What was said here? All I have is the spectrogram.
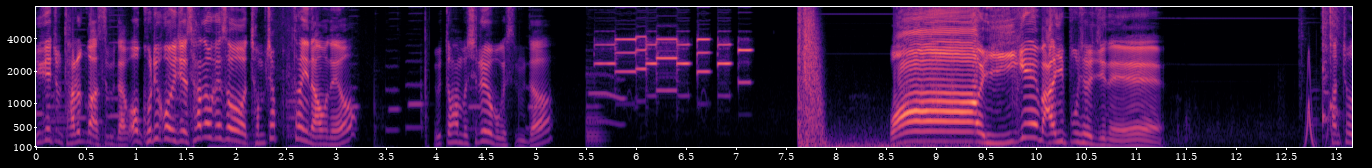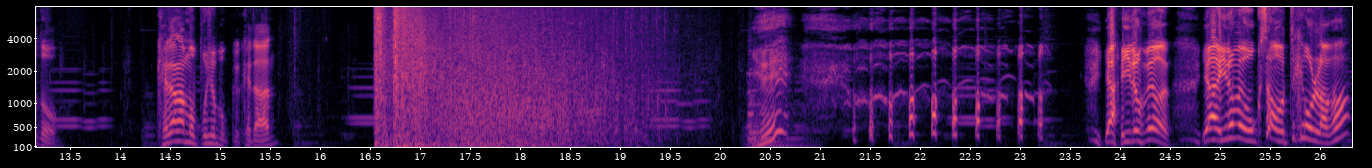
이게 좀 다른 것 같습니다. 어 그리고 이제 산옥에서 점착 폭탄이 나오네요. 이것도 한번 실험해 보겠습니다 와 이게 많이 부셔지네 판초도 계단 한번 부셔볼게요 계단 예? 야 이러면 야 이러면 옥상 어떻게 올라가?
